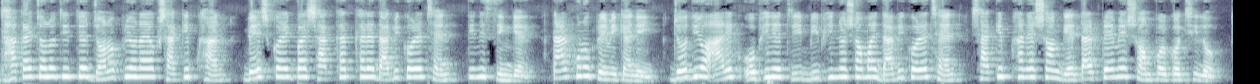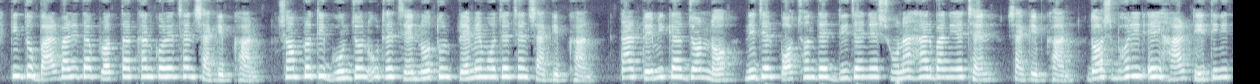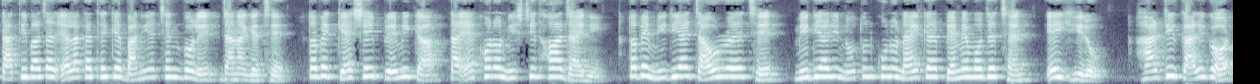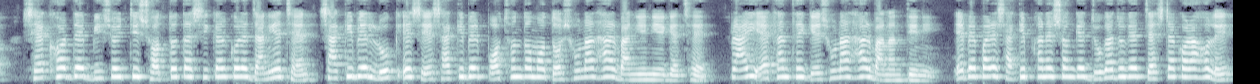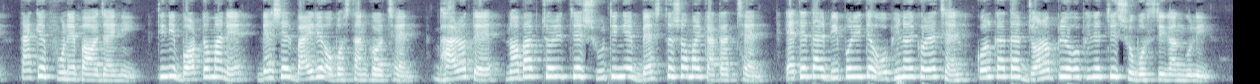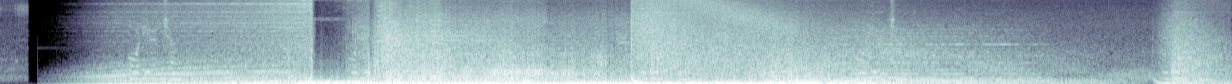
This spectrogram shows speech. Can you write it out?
ঢাকায় চলচ্চিত্রের জনপ্রিয় নায়ক শাকিব খান বেশ কয়েকবার সাক্ষাৎকারে দাবি করেছেন তিনি সিঙ্গেল। তার কোনো প্রেমিকা নেই। যদিও আরেক অভিনেত্রী বিভিন্ন সময় দাবি করেছেন শাকিব খানের সঙ্গে তার প্রেমের সম্পর্ক ছিল। কিন্তু বারবারই তা প্রত্যাখ্যান করেছেন শাকিব খান। সম্প্রতি গুঞ্জন উঠেছে, নতুন প্রেমে মজেছেন শাকিব খান। তার প্রেমিকার জন্য নিজের পছন্দের ডিজাইনের সোনার হার বানিয়েছেন শাকিব খান। দশ ভরির এই হারটি তিনি তাঁতিবাজার এলাকা থেকে বানিয়েছেন বলে জানা গেছে। তবে কে সেই প্রেমিকা তা এখনও নিশ্চিত হওয়া যায়নি। তবে মিডিয়ায় চাউর রয়েছে, মিডিয়ারই নতুন কোনো নায়িকার প্রেমে মজেছেন এই হিরো। হারটির কারিগর শেখর দেব বিষয়টি সত্যতা স্বীকার করে জানিয়েছেন, সাকিবের লোক এসে সাকিবের পছন্দ মতো সোনার হার বানিয়ে নিয়ে গেছে। প্রায় এখান থেকে সোনার হার বানান তিনি। এ ব্যাপারে সাকিব খানের সঙ্গে যোগাযোগের চেষ্টা করা হলে তাকে ফোনে পাওয়া যায়নি। তিনি বর্তমানে দেশের বাইরে অবস্থান করছেন। ভারতে নবাব চরিত্রের শুটিংয়ে ব্যস্ত সময় কাটাচ্ছেন। এতে তার বিপরীতে অভিনয় করেছেন কলকাতার জনপ্রিয় অভিনেত্রী শুভশ্রী গাঙ্গুলি।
